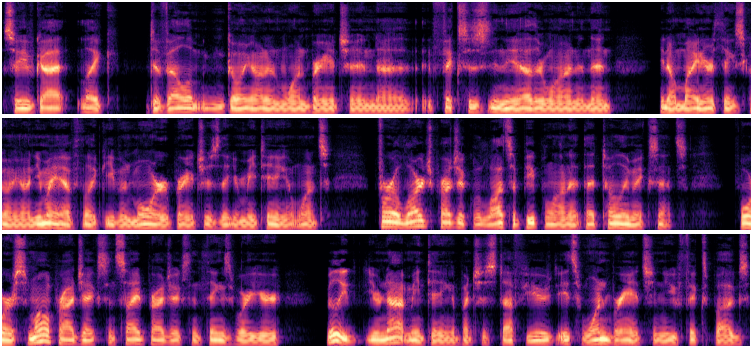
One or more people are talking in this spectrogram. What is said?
So you've got like development going on in one branch and uh, fixes in the other one. And then, you know, minor things going on. You might have like even more branches that you're maintaining at once. For a large project with lots of people on it, that totally makes sense. For small projects and side projects and things where you're really you're not maintaining a bunch of stuff. You it's one branch and you fix bugs.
